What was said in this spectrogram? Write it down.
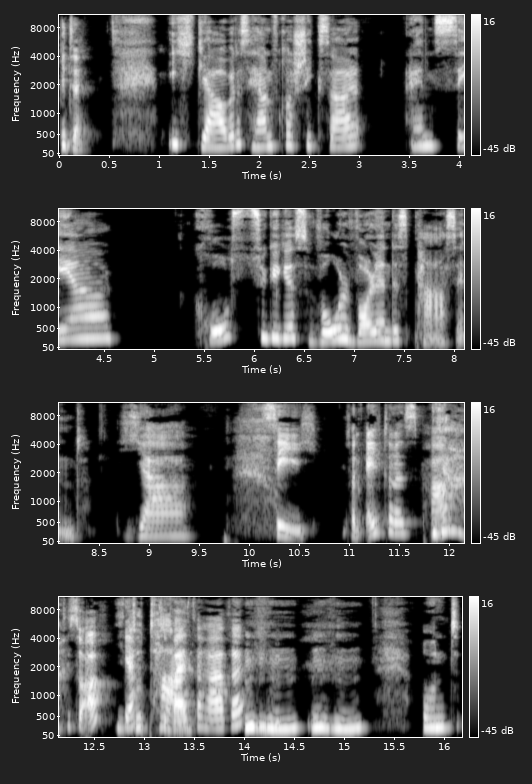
Bitte. Ich glaube, dass Herr und Frau Schicksal ein sehr großzügiges, wohlwollendes Paar sind. Ja, sehe ich. So ein älteres Paar. Ja, Siehst du auch? Ja, total. So weiße Haare. Mhm, mhm. Und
